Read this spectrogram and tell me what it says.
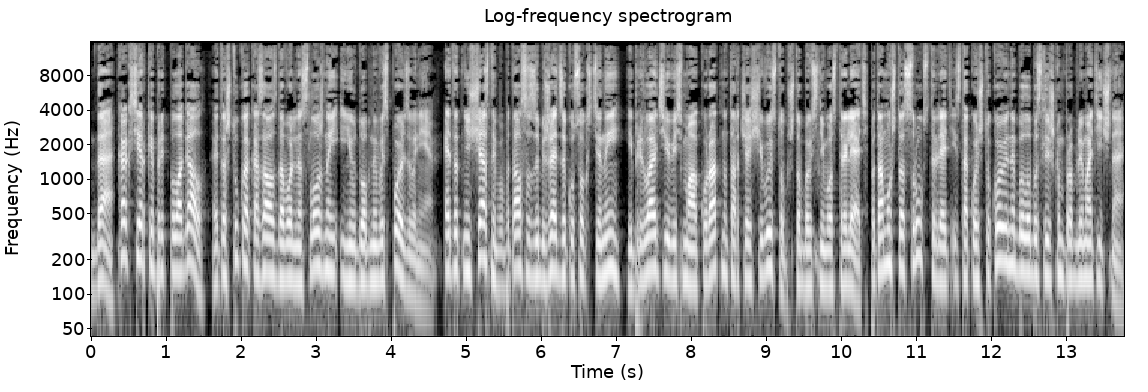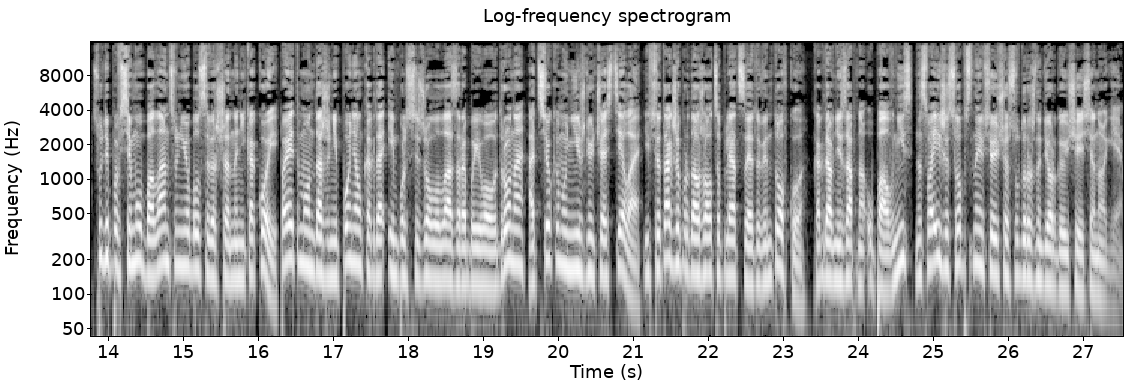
Да, как Серк и предполагал, эта штука оказалась довольно сложной и неудобной в использовании. Этот несчастный попытался забежать за кусок стены и приладить ее весьма аккуратно торчащий выступ, чтобы с него стрелять, потому что с рук стрелять из такой штуковины было бы слишком проблематично. Судя по всему, баланс у нее был совершенно никакой, поэтому он даже не понял, когда импульс тяжелого лазера боевого дрона отсек ему нижнюю часть тела и все так же продолжал цепляться за эту винтовку, когда внезапно упал вниз на свои же собственные все еще судорожно дергающиеся ноги.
